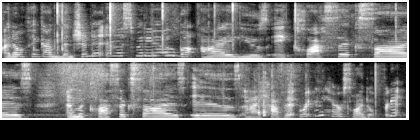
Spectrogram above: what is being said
I don't think I mentioned it in this video, but I use a classic size and the classic size is, and I have it written here so I don't forget.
